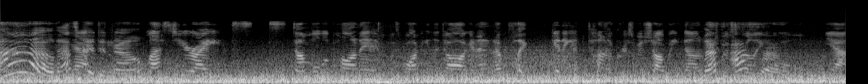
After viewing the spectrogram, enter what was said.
Oh, that's Yeah. good to know. Last year I stumbled upon it and was walking the dog and ended up like getting a ton of Christmas shopping done, That's which was really awesome. cool. Yeah,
